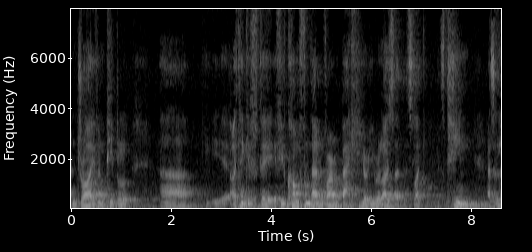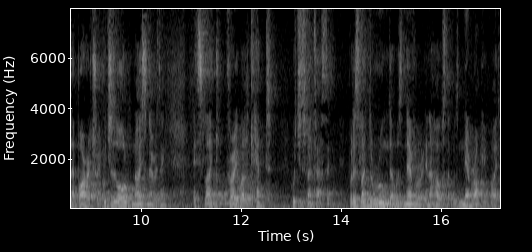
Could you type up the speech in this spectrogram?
and drive, and people. Uh, I think if, the, if you come from that environment back here, you realize that it's like it's clean as a laboratory, which is all nice and everything. It's like very well kept, which is fantastic. But it's like the room that was never in a house that was never occupied,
